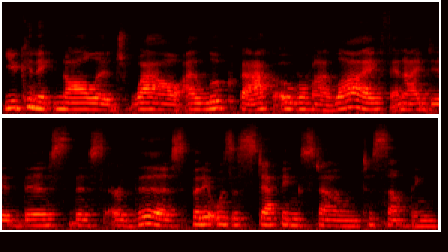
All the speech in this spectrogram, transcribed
You can acknowledge wow i look back over my life and i did this this or this but it was a stepping stone to something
